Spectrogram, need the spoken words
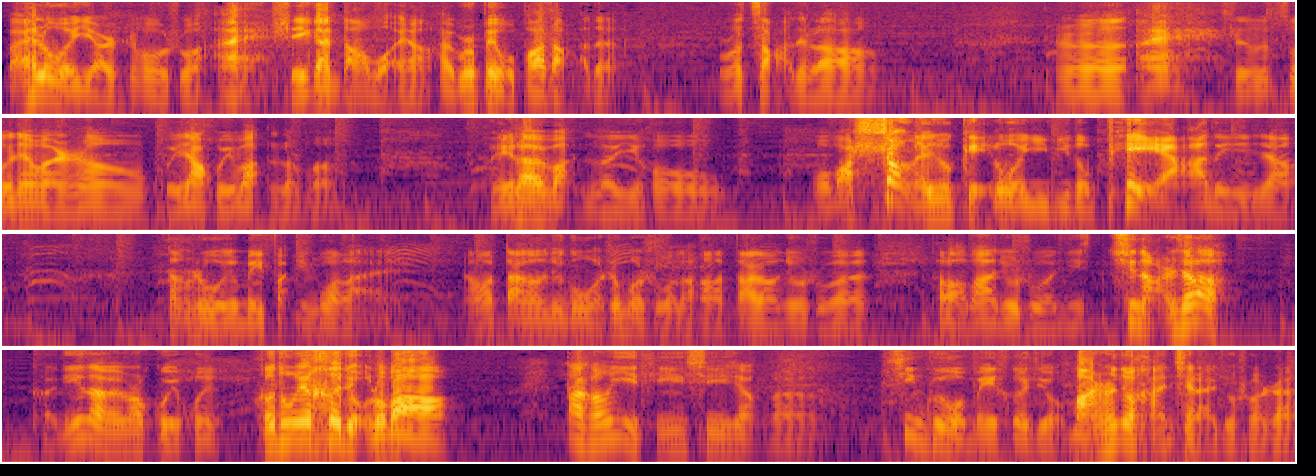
白了我一眼之后说，哎，谁敢打我呀？还不是被我爸打的。我说咋的了？他说，哎，这不昨天晚上回家回晚了吗？回来晚了以后，我爸上来就给了我一逼兜，啪的一下，当时我就没反应过来。然后大刚就跟我这么说的哈，大刚就说他老爸就说你去哪儿去了？肯定在外面鬼混，和同学喝酒了吧？大刚一听心想啊，幸亏我没喝酒，马上就喊起来就说是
